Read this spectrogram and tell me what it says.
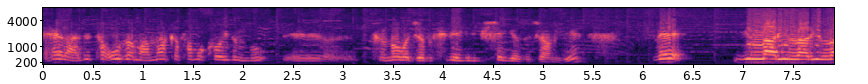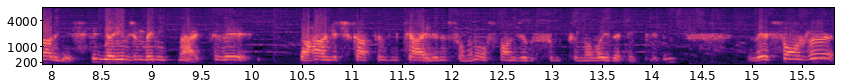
herhalde ta o zamanlar kafama koydum bu e, Tırnova cadısı ile ilgili bir şey yazacağım diye. Ve yıllar yıllar yıllar geçti. Yayıncım beni ikna etti ve daha önce çıkarttığım hikayelerin sonuna Osman Cadısı Tırnova'yı da ekledim. Ve sonra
